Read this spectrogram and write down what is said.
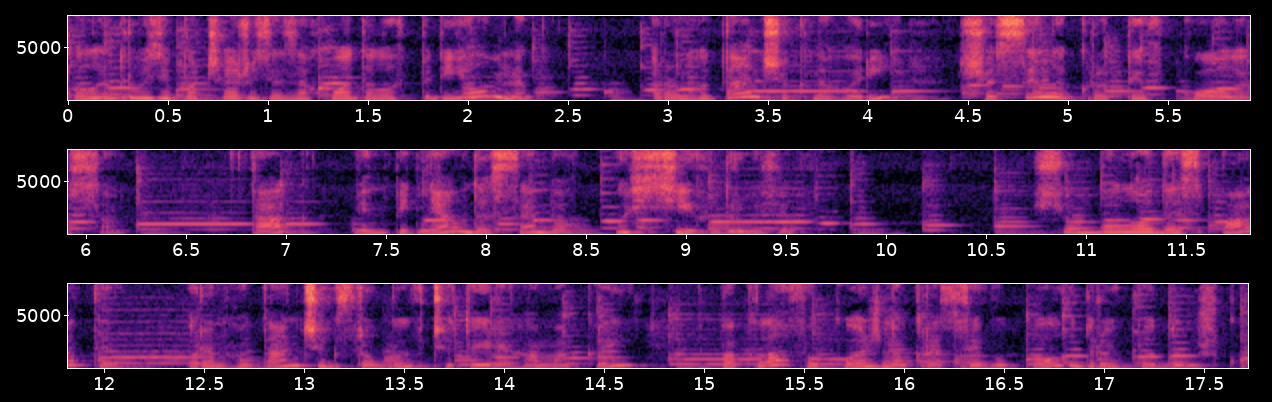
Коли друзі по черзі заходили в підйомник, орангутанчик на горі щосили крутив колесо. Так він підняв до себе усіх друзів. Щоб було де спати, орангутанчик зробив чотири гамаки і поклав у кожну красиву ковдру й подушку.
